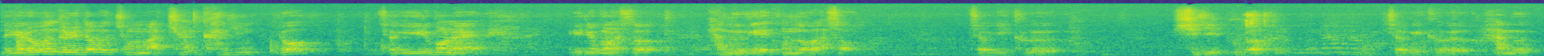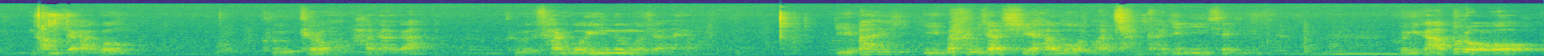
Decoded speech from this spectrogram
네, 여러분들도 좀 마찬가지로 저기 일본에 일본에서 한국에 건너와서 저기 그 시집으로 저기 그 한국 남자하고 그 결혼하다가 그 살고 있는 거잖아요. 이반 이반자 씨하고 마찬가지 인생입니다. 그러니까 앞으로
